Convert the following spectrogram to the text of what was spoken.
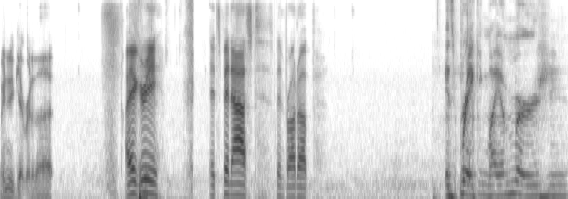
We need to get rid of that. I agree. it's been asked. It's been brought up. It's breaking my immersion.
